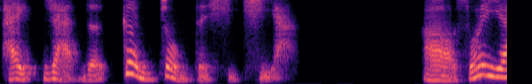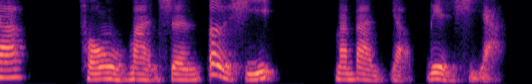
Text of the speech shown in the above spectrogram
还染了更重的习气呀。啊、哦，所以呀、啊，从满身恶习，慢慢要练习呀，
